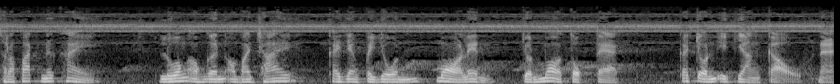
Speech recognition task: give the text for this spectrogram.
สารพัดนึกให้ล้วงเอาเงินเอามาใช้ก็ยังไปโยนหม้อเล่น จนหม้อตกแตก ก็จนอีกอย่างเก่านะ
